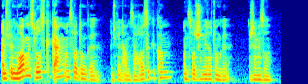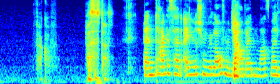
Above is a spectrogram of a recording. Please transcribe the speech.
und ich bin morgens losgegangen und es war dunkel. Und ich bin abends nach Hause gekommen und es wurde schon wieder dunkel. Und ich dachte mir so, fuck off. Was ist das? Dein Tag ist halt eigentlich schon gelaufen, wenn du Ja. arbeiten warst. Weil,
